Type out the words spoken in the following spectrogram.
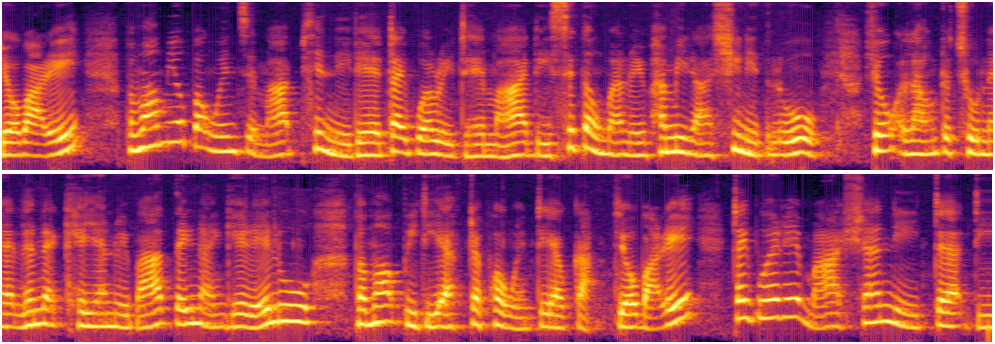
ပြောပါတယ်ဗမောင်းမြို့ပတ်ဝန်းကျင်မှာဖြစ်နေတဲ့တိုက်ပွဲတွေထဲမှာဒီစစ်တုံးပန်းတွေဖမ်းမိတာရှိနေသလိုရုပ်အလောင်းတချို့နဲ့လက်နက်ခဲယမ်းတွေပါသိမ်းနိုင်ခဲ့တယ်လို့ဗမောက် PDF တပ်ဖွဲ့ဝင်တယောက်ကပြောပါတယ်တိုက်ပွဲထဲမှာရှမ်းနီတက်ဒီ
